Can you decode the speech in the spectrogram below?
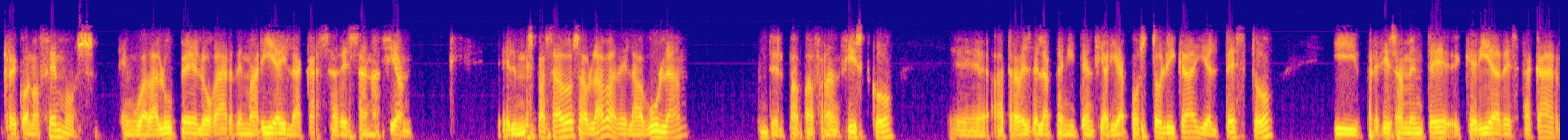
reconocemos en Guadalupe el hogar de María y la casa de sanación. El mes pasado os hablaba de la bula del Papa Francisco eh, a través de la penitenciaría apostólica y el texto, y precisamente quería destacar,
